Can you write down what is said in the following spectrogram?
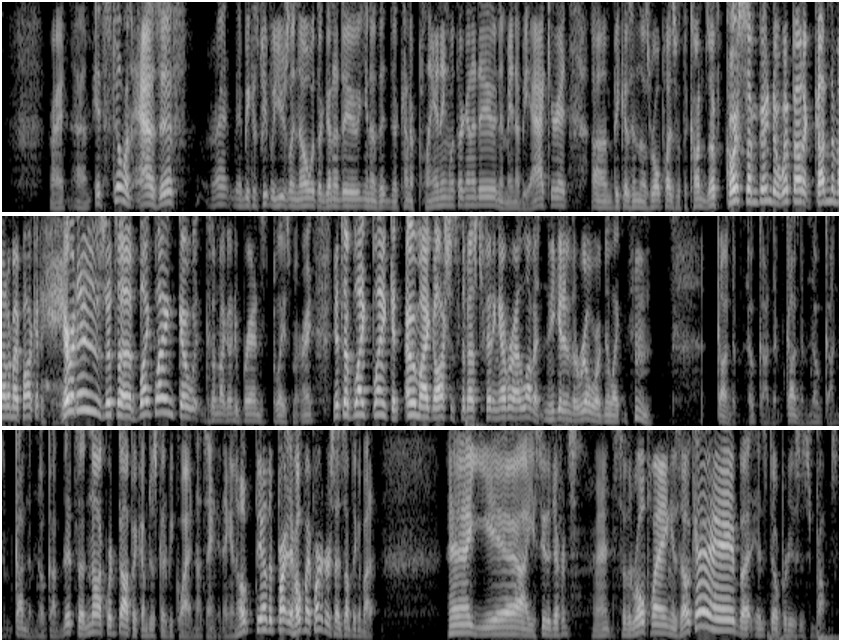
right? Um, it's still an as if right? Because people usually know what they're going to do. You know, they're kind of planning what they're going to do, and it may not be accurate. Um, because in those role plays with the condoms, of course, I'm going to whip out a condom out of my pocket. Here it is. It's a blank blank. Because I'm not going to do brand placement, right? It's a blank blank, and oh my gosh, it's the best fitting ever. I love it. And you get into the real world, and you're like, hmm. Condom, no condom, condom, no condom, condom, no condom. It's an awkward topic. I'm just going to be quiet, not say anything, and hope the other part. Hope my partner says something about it. Uh, yeah, you see the difference, right? So the role playing is okay, but it still produces some problems.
